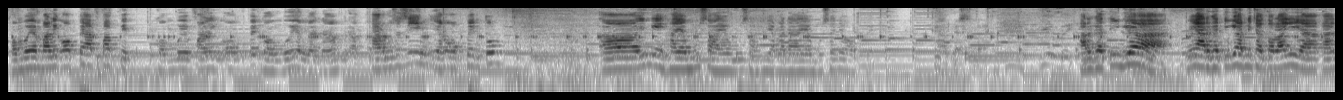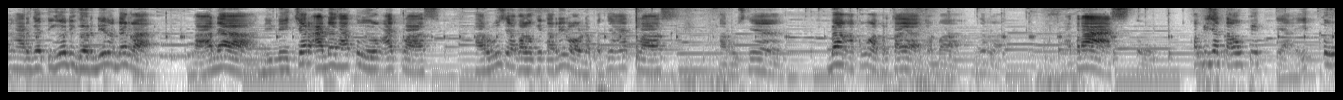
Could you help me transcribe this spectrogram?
combo yang paling OP apa pit combo yang paling OP combo yang nggak nabrak harusnya sih yang OP itu uh, ini Hayabusa Hayabusa yang ada Hayabusanya OP Harga 3. Ini harga 3 nih contoh lagi ya kan. Harga 3 di Guardian ada nggak? Nggak ada. Di Nature ada satu dong Atlas. Harusnya kalau kita reroll dapatnya Atlas. Harusnya. Bang, aku nggak percaya. Coba, bener nggak? Atlas tuh. Kok bisa tahu Pit? Ya itu.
